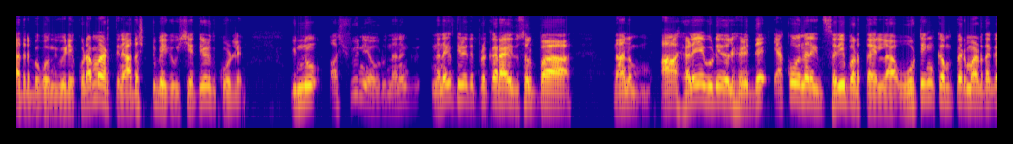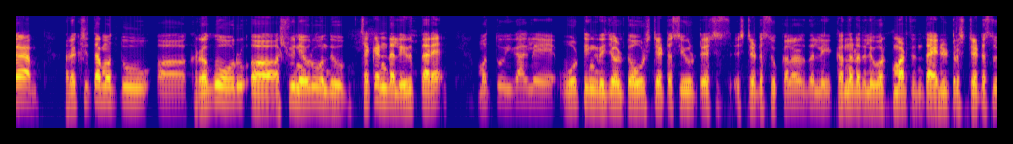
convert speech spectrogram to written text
ಅದರ ಬಗ್ಗೆ ಒಂದು ವಿಡಿಯೋ ಕೂಡ ಮಾಡ್ತೀನಿ. ಆದಷ್ಟು ಬೇಗ ವಿಷಯ ತಿಳಿದುಕೊಳ್ಳಿ ಇನ್ನು ಅಶ್ವಿನಿ ಅವರು ನನಗೆ ನನಗೆ ತಿಳಿದ ಪ್ರಕಾರ ಇದು ಸ್ವಲ್ಪ ನಾನು ಆ ಹಳೆಯ ವಿಡಿಯೋದಲ್ಲಿ ಹೇಳಿದ್ದೆ. ಯಾಕೋ ನನಗೆ ಸರಿ ಬರ್ತಾ ಇಲ್ಲ. ವೋಟಿಂಗ್ ಕಂಪೇರ್ ಮಾಡಿದಾಗ ರಕ್ಷಿತಾ ಮತ್ತು ರಘು ಅವರು ಅಶ್ವಿನಿ ಅವರು ಒಂದು ಸೆಕೆಂಡಲ್ಲಿ ಇರ್ತಾರೆ. ಮತ್ತು ಈಗಾಗಲೇ ವೋಟಿಂಗ್ ರಿಸಲ್ಟು ಅವ್ರ ಸ್ಟೇಟಸ್ ಇವ್ರ ಸ್ಟೇಟಸ್ಸು ಕನ್ನಡದಲ್ಲಿ ಕನ್ನಡದಲ್ಲಿ ವರ್ಕ್ ಮಾಡ್ತಿದ್ದಂಥ ಎಡಿಟರ್ ಸ್ಟೇಟಸ್ಸು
